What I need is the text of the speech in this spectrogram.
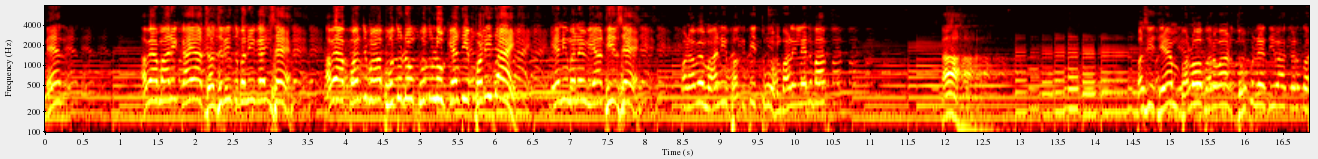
મેર, હવે મારી કાયા જજરીત બની ગઈ છે. હવે આ પંચમા પૂતળું કેદી પડી જાય. એની મને વ્યાધિ છે. પણ હવે માની ભક્તિ તું સંભાળી લે ને બાપ. હા હા પછી જેમ ભલો ભરવાડ ધૂપને દીવા કરતો,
